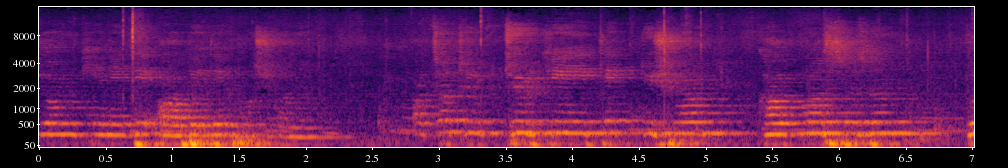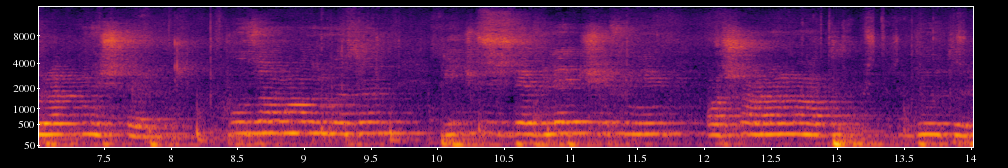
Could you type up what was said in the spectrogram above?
John Kennedy ABD Başkanı. Atatürk Türkiye'yi tek düşman kalkmasızın bırakmıştır. Bu zamanımızın hiçbir devlet şefinin başaramadığıdır.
